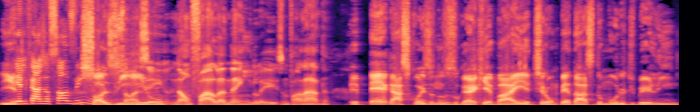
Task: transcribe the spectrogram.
E, E ele viaja sozinho? sozinho, Sozinho, não fala nem inglês, não fala nada. Ele pega as coisas nos lugares que vai, ele tirou um pedaço do muro de Berlim,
